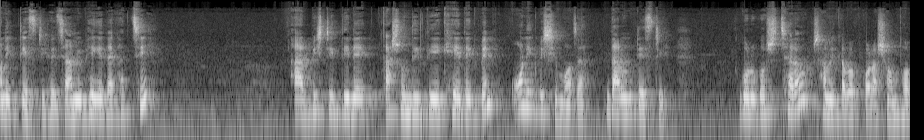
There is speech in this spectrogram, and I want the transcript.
অনেক টেস্টি হয়েছে। আমি ভেঙে দেখাচ্ছি। আর বৃষ্টির দিনে কাসন্দি দিয়ে খেয়ে দেখবেন অনেক বেশি মজা। দারুণ টেস্টি গরু গোশ ছাড়াও স্বামী কাবাব করা সম্ভব।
